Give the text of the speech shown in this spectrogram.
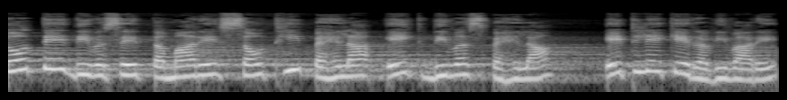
તો તે દિવસે તમારે સૌથી પહેલા એક દિવસ પહેલા, એટલે કે રવિવારે,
